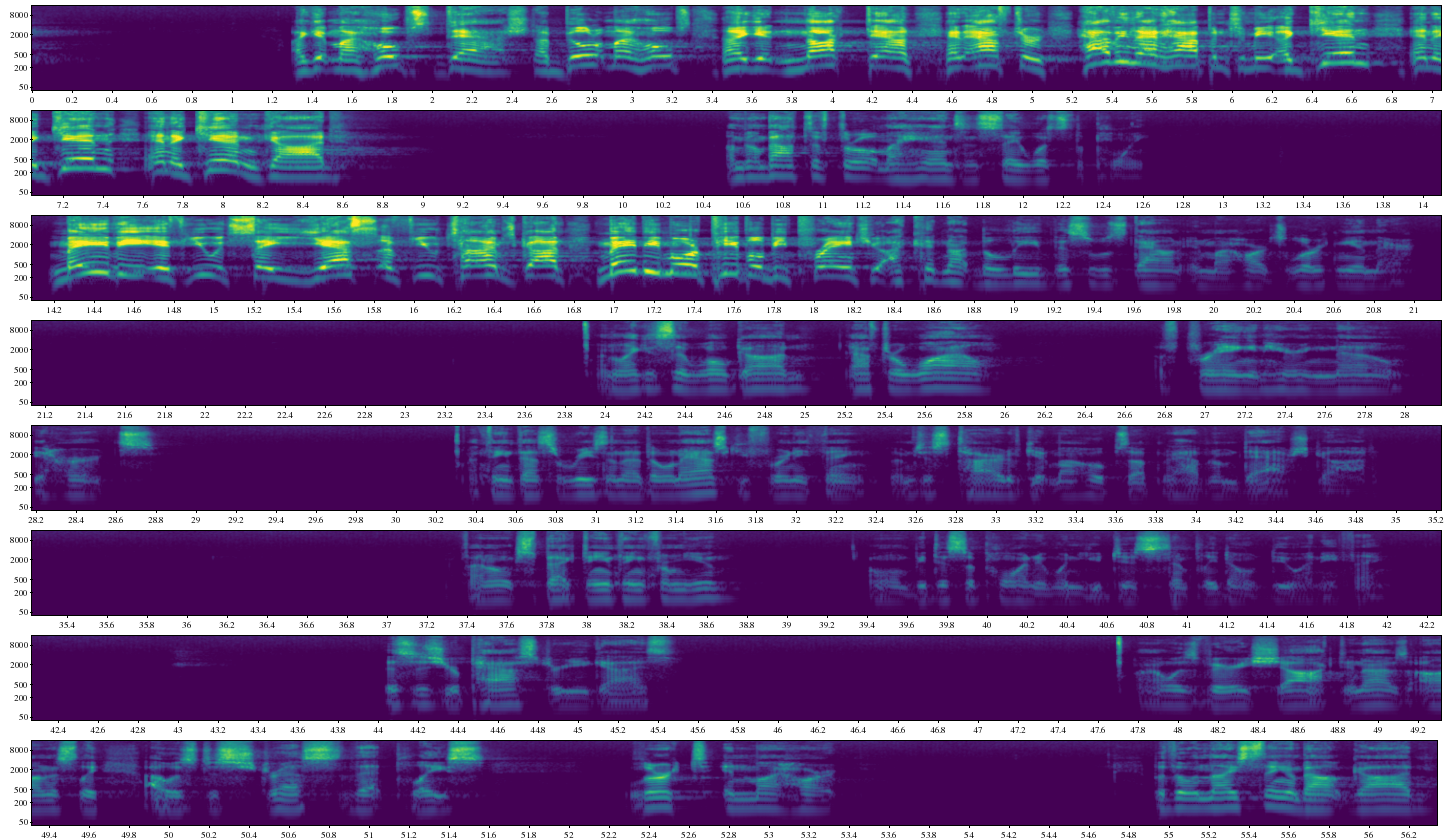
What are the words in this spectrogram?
I get my hopes dashed. I build up my hopes and I get knocked down. And after having that happen to me again and again and again, God, I'm about to throw up my hands and say, What's the point? Maybe if you would say yes a few times, God, maybe more people be praying to you. I could not believe this was down in my heart, lurking in there. And like I said, well, God, after a while of praying and hearing no, it hurts. I think that's the reason I don't ask you for anything. I'm just tired of getting my hopes up and having them dashed, God. If I don't expect anything from you, I won't be disappointed when you just simply don't do anything. This is your pastor, you guys. I was very shocked, and I was honestly, I was distressed that place lurked in my heart. But the nice thing about God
